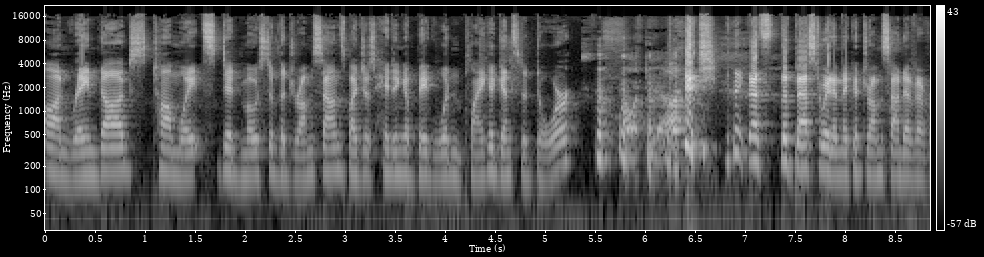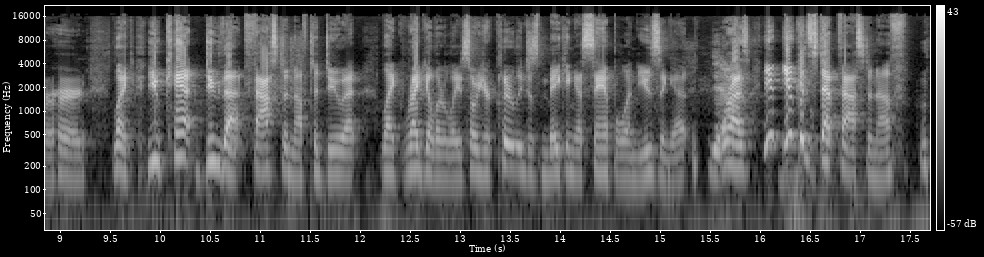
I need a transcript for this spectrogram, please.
on Rain Dogs, Tom Waits did most of the drum sounds by just hitting a big wooden plank against a door. Fuck yeah. Which that's the best way to make a drum sound I've ever heard. Like you can't do that fast enough to do it like regularly, so you're clearly just making a sample and using it. Yeah. Whereas you you can step fast enough.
